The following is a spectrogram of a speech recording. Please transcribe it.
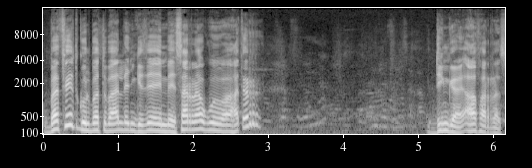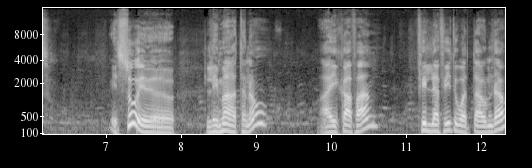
በፊት ጉልበት ባለኝ ጊዜ የሰራው አጥር ድንጋይ አፈረሱ። እሱ ልማት ነው፣ አይከፋም። ፊት ለፊት ወጣው እንዳው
